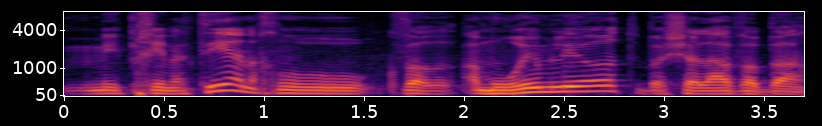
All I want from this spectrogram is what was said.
מבחינתי אנחנו כבר אמורים להיות בשלב הבא.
